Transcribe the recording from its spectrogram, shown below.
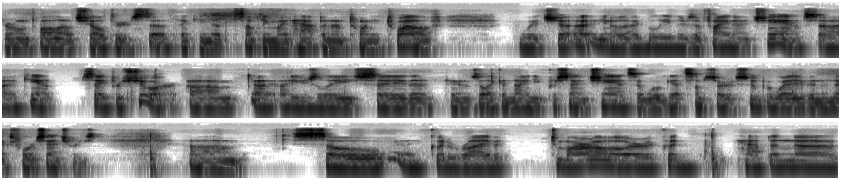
their own fallout shelters, uh, thinking that something might happen in 2012, which, uh, you know, I believe there's a finite chance. Uh, I can't say for sure. Um, I, I, usually say that there's like a 90% chance that we'll get some sort of super wave in the next four centuries. Um, so it could arrive tomorrow or it could happen uh,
